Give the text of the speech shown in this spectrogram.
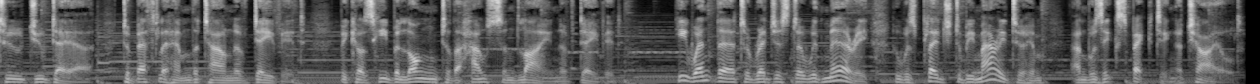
to Judea, to Bethlehem, the town of David, because he belonged to the house and line of David. He went there to register with Mary, who was pledged to be married to him and was expecting a child.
